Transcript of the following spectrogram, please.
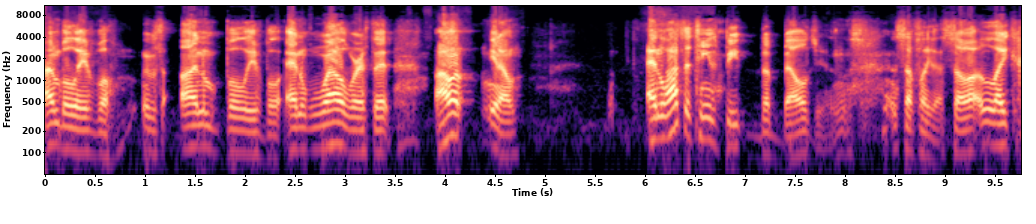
unbelievable. It was unbelievable and well worth it. I want you know, and lots of teams beat the Belgians and stuff like that. So like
